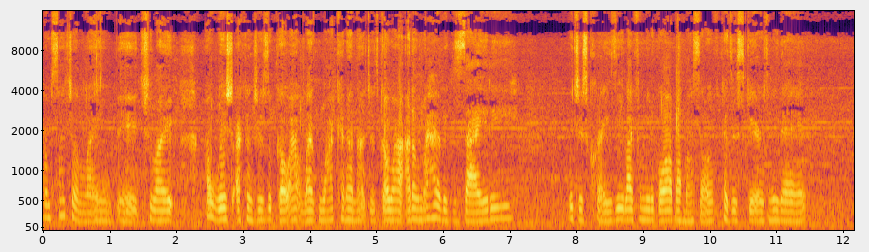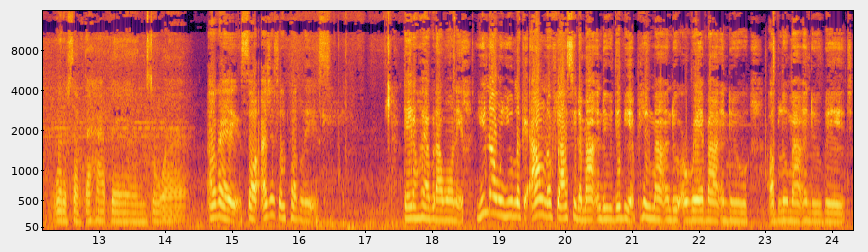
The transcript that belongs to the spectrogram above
I'm such a lame bitch. Like, I wish I can just go out. Like, why can I not just go out? I don't know. I have anxiety, which is crazy. Like, for me to go out by myself because it scares me that what if something happens or... Okay, so I just left Publix they don't have what I wanted. You know when you look at, I don't know if y'all see the Mountain Dew. There'll be a pink Mountain Dew, a red Mountain Dew, a blue Mountain Dew, bitch.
